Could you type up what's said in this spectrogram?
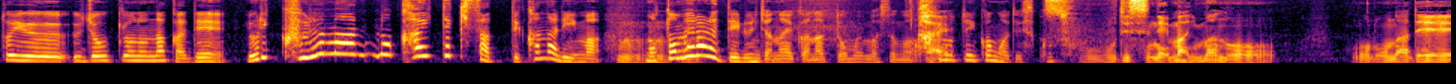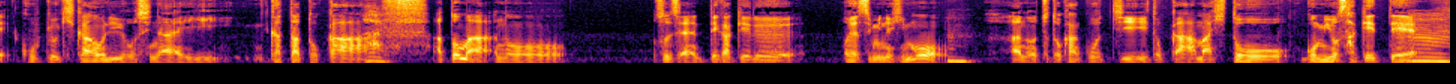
という状況の中でより車の快適さってかなり今求められているんじゃないかなと思いますが、その点いかがですか、そうですね、まあ、今のコロナで公共機関を利用しない方とか、はい、あとまああのそうですね。出かけるお休みの日も、うん、あのちょっと観光地とか、まあ、人ゴミを避けて、うん、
